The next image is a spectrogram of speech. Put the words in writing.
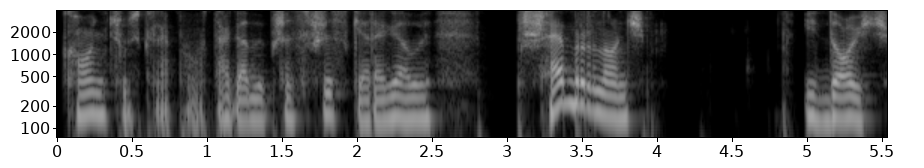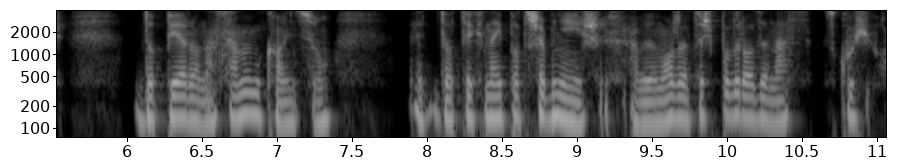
końcu sklepu, tak aby przez wszystkie regały przebrnąć i dojść dopiero na samym końcu do tych najpotrzebniejszych, aby może coś po drodze nas skusiło.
